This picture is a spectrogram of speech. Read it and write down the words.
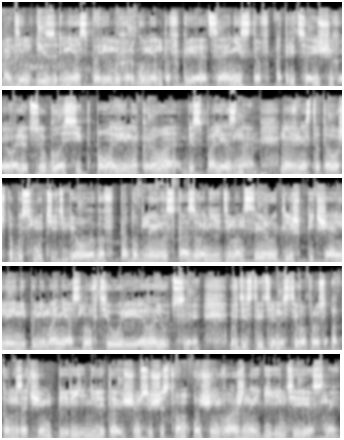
Один из неоспоримых аргументов креационистов, отрицающих эволюцию, гласит «половина крыла бесполезна». Но вместо того, чтобы смутить биологов, подобные высказывания демонстрируют лишь печальное непонимание основ теории эволюции. В действительности вопрос о том, зачем перья нелетающим существам, очень важный и интересный.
